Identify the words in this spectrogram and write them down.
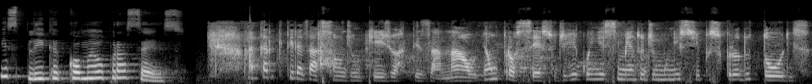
explica como é o processo caracterização de um queijo artesanal é um processo de reconhecimento de municípios produtores,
